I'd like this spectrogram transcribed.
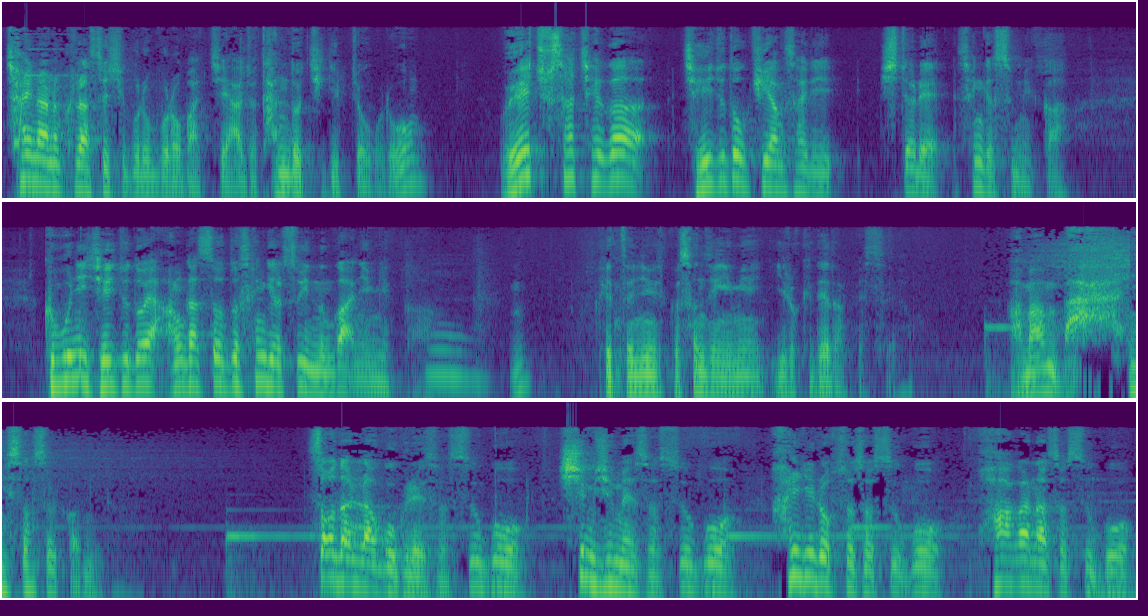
차이나는 클래스식으로 물어봤지 아주 단도직입적으로 왜 추사체가 제주도 귀양살이 시절에 생겼습니까? 그분이 제주도에 안 갔어도 생길 수 있는 거 아닙니까? 음? 그랬더니 그 선생님이 이렇게 대답했어요. 아마 많이 썼을 겁니다. 써달라고 그래서 쓰고, 심심해서 쓰고, 할 일 없어서 쓰고, 화가 나서 쓰고,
